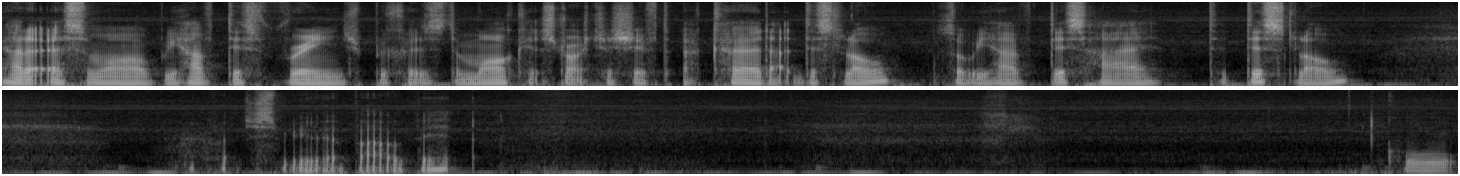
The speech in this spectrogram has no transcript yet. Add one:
had an SMR, we have this range because the market structure shift occurred at this low. So we have this high to this low. If I just move it about a bit. Cool.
